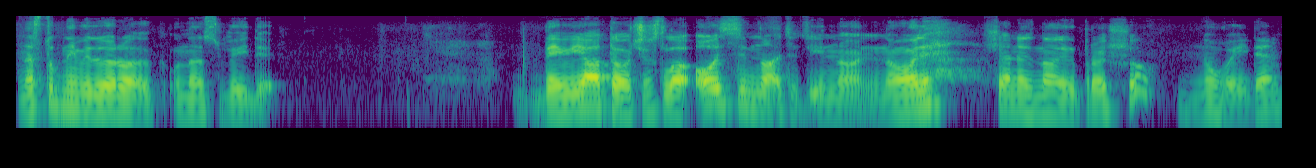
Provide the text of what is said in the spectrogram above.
Наступний відеоролик у нас вийде 9 числа о 17.00. Ще не знаю про що, ну вийде.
